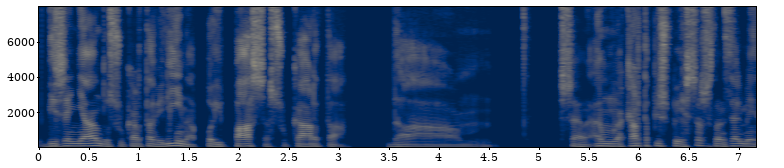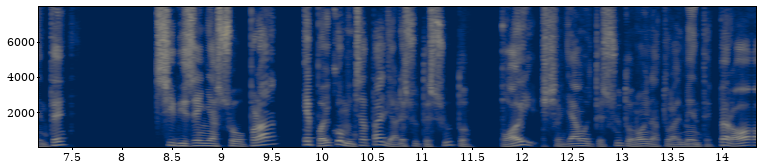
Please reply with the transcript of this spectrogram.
disegnando su carta velina, poi passa su carta da è una carta più spessa sostanzialmente, ci disegna sopra e poi comincia a tagliare su tessuto. Poi scegliamo il tessuto noi naturalmente, però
